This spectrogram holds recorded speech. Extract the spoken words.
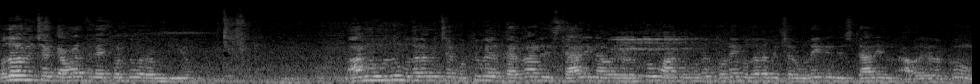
முதலமைச்சர் கவனத்திலே கொண்டு வர முடியும்? மாண்புமிகு முதலமைச்சர் முத்துவேல் கருணாநிதி ஸ்டாலின் அவர்களுக்கும் மாண்புமிகு துணை முதலமைச்சர் உதயநிதி ஸ்டாலின் அவர்களுக்கும்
